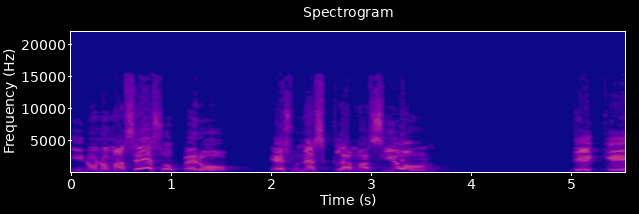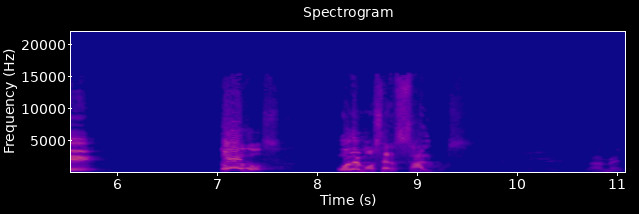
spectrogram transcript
Y no nomás eso, pero es una exclamación de que todos podemos ser salvos. Amén.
